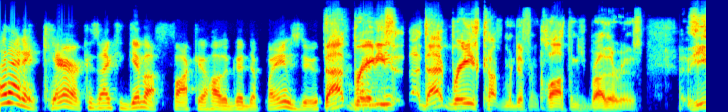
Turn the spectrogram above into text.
and I didn't care because I could give a fuck how good the Flames do. That Brady's that Brady's cut from a different cloth than his brother is. He,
